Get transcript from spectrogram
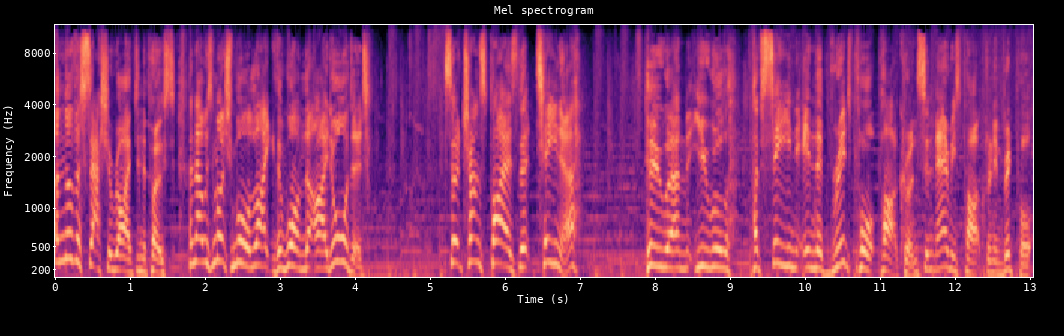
another sash arrived in the post, and that was much more like the one that I'd ordered. So it transpires that Tina, who um, you will have seen in the Bridport Park Run, St Mary's Park Run in Bridport,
